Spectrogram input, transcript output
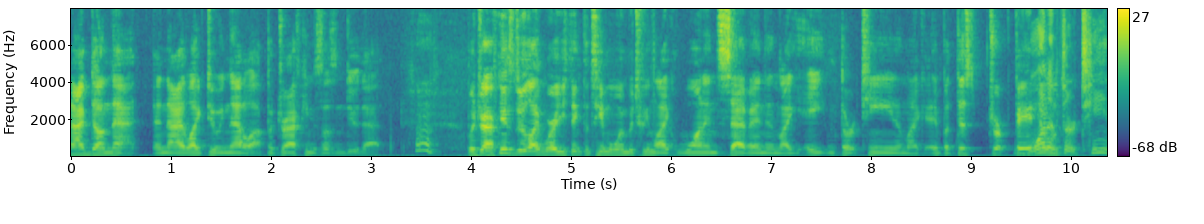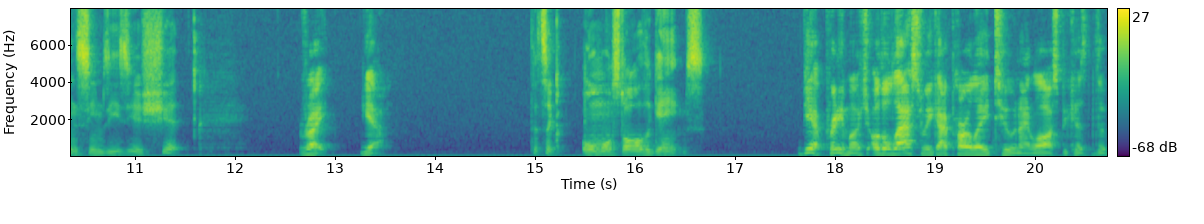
And I've done that, and I like doing that a lot. But DraftKings doesn't do that. But DraftKings do like where you think the team will win between like one and seven and like eight and thirteen and like. But this FanDuel, One and thirteen seems easy as shit. right? Yeah, That's like almost all the games. yeah, pretty much. Although last week I parlayed two and I lost because the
